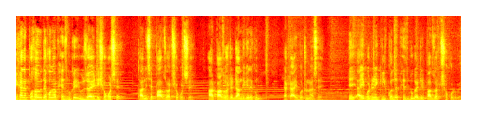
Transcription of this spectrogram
এখানে প্রথমে দেখুন আমার ফেসবুকের ইউজার আইডি শো করছে, তার নিচে পাসওয়ার্ড শো করছে। আর পাসওয়ার্ডের ডান দিকে দেখুন একটা আই বটন আছে। এই আই বটনে ক্লিক করলে ফেসবুক আইডির পাসওয়ার্ড শো করবে।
